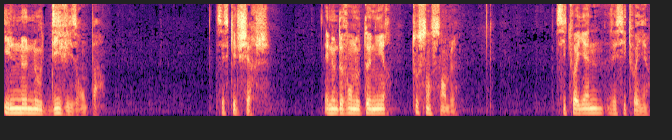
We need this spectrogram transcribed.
Ils ne nous diviseront pas. C'est ce qu'ils cherchent. Et nous devons nous tenir tous ensemble, citoyennes et citoyens.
